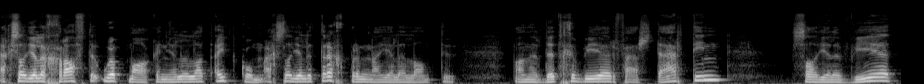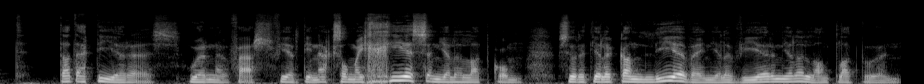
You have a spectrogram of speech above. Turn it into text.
ek sal julle grafte oopmaak en julle laat uitkom. Ek sal julle terugbring na julle land toe. Wanneer dit gebeur, vers 13, sal julle weet dat ek die Here is. Hoor nou vers 14. Ek sal my gees in julle laat kom sodat julle kan lewe en julle weer in julle land laat woon.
